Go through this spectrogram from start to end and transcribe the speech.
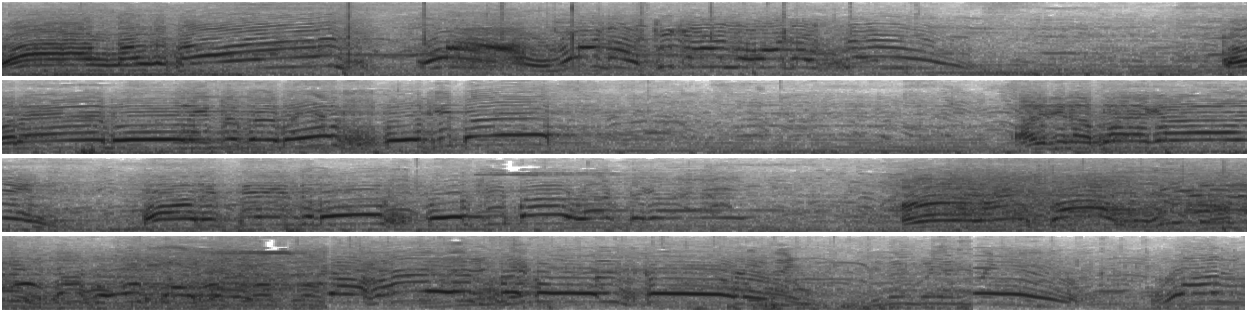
Wow, notified! Wow, what a kick and what a save! Corner ball into the box, goalkeeper! Arjuna play again! Ball is still in the box, goalkeeper once again! Oh, nice pass! Yes, that's The highest goal is scored! One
